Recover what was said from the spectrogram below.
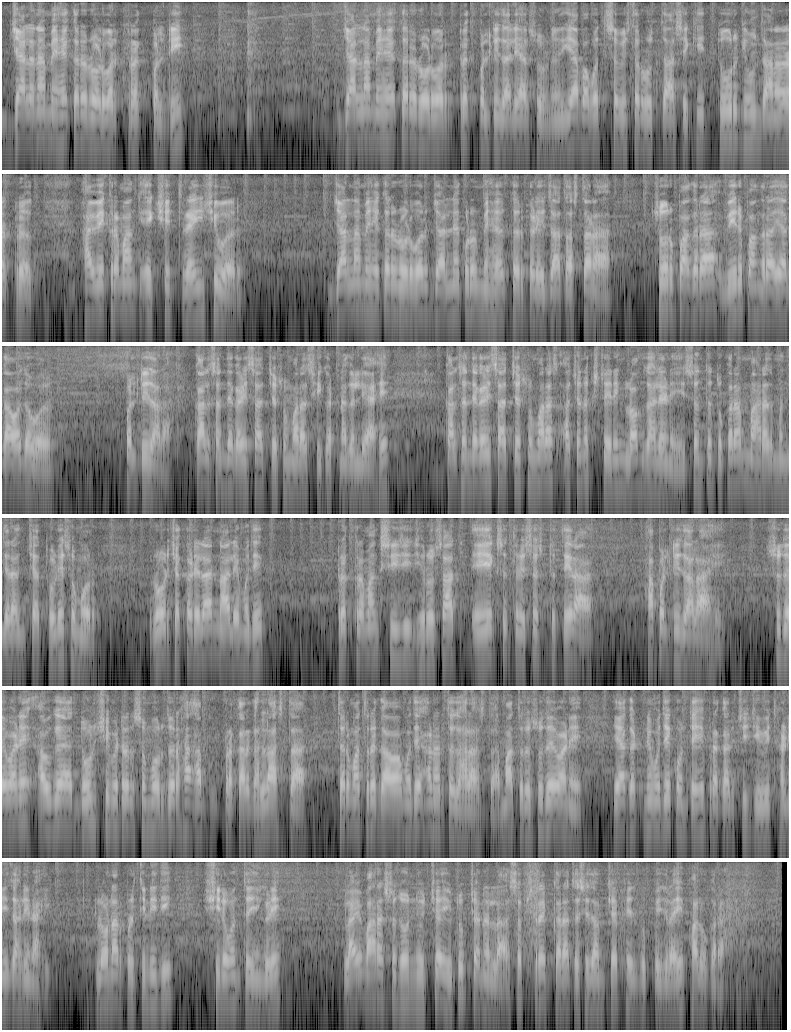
जालना मेहकर रोडवर ट्रक पलटी. जालना मेहकर रोडवर ट्रक पलटी झाली असून याबाबत सविस्तर वृत्त असे की तूर घेऊन जाणारा ट्रक हायवे क्रमांक एकशे त्र्याऐंशीवर जालना मेहकर रोडवर जालन्याकडून मेहकरकडे जात असताना चोरपागरा वीरपांगरा या गावाजवळ पलटी झाला. काल संध्याकाळी सातच्या सुमारास ही घटना घडली आहे. काल संध्याकाळी सातच्या सुमारास अचानक स्टेअरिंग लॉक झाल्याने संत तुकाराम महाराज मंदिरांच्या थोडे समोर रोडच्या कडेला नालेमध्ये ट्रक क्रमांक सी जी झिरो सात ए एक्स त्रेसष्ट तेरा हा पलटी झाला आहे. सुदैवाने अवघ्या दोनशे मीटर समोर जर हा अप प्रकार घडला असता तर मात्र गावामध्ये अनर्थ झाला असता. मात्र सुदैवाने या घटनेमध्ये कोणत्याही प्रकारची जीवितहानी झाली नाही. लोणार प्रतिनिधी शिलवंत इंगळे लाईव्ह महाराष्ट्र झोन न्यूजच्या यूट्यूब चॅनलला सबस्क्राईब करा तसेच आमच्या फेसबुक पेजलाही फॉलो करा.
